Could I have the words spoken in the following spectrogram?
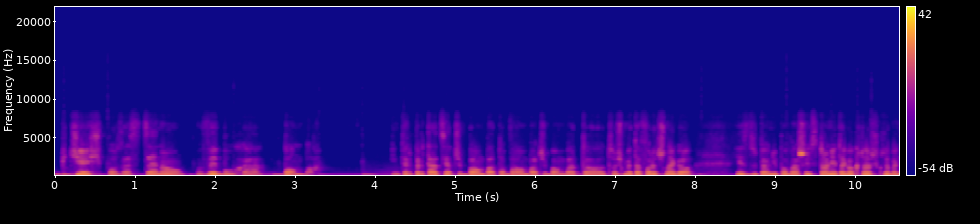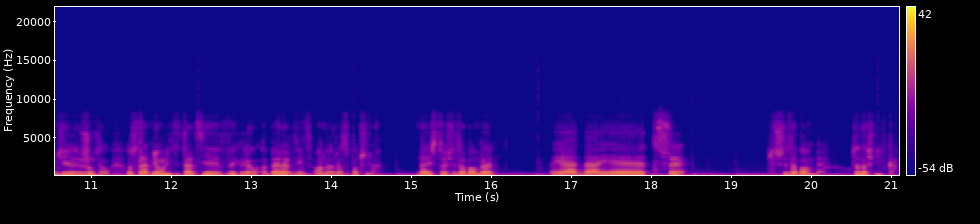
gdzieś poza sceną wybucha bomba. Interpretacja, czy bomba to bomba, czy bomba to coś metaforycznego, jest zupełnie po waszej stronie. Tego ktoś, kto będzie rzucał. Ostatnią licytację wygrał Abelard, więc on rozpoczyna. Dajesz coś za bombę? Ja daję trzy. Trzy za bombę. Co da śliwka?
